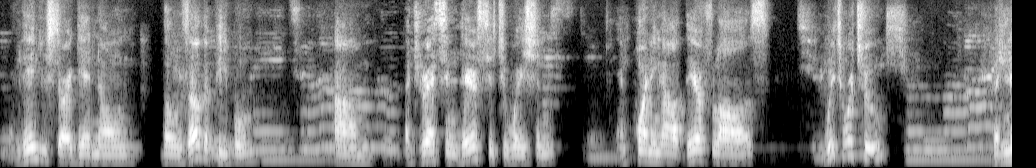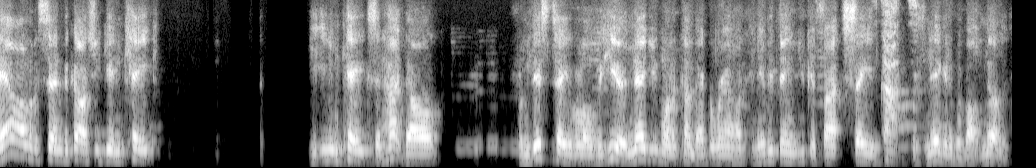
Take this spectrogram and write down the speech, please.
And then you start getting on those other people um, addressing their situation and pointing out their flaws, which were true. But now all of a sudden, because you're getting cake, you're eating cakes and hot dog from this table over here, now you want to come back around and everything you can find, say is negative about Melody.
